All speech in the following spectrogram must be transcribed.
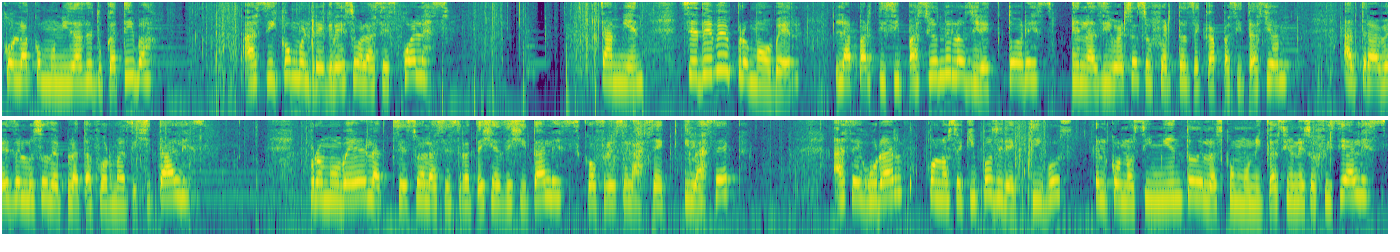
con la comunidad educativa, así como el regreso a las escuelas. También se debe promover la participación de los directores en las diversas ofertas de capacitación a través del uso de plataformas digitales. Promover el acceso a las estrategias digitales que ofrece la SEC y la SEP. Asegurar con los equipos directivos el conocimiento de las comunicaciones oficiales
